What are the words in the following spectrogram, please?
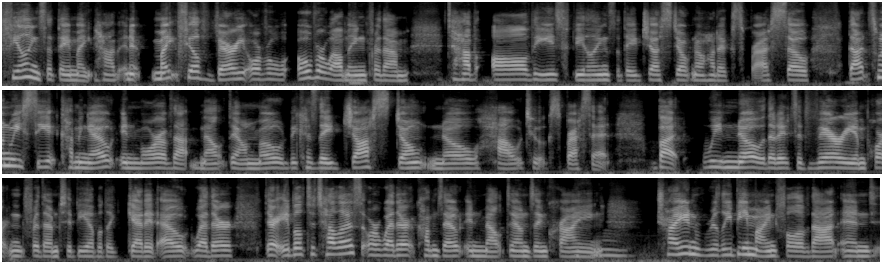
feelings that they might have. And it might feel very over, overwhelming for them to have all these feelings that they just don't know how to express. So that's when we see it coming out in more of that meltdown mode because they just don't know how to express it. But we know that it's very important for them to be able to get it out, whether they're able to tell us or whether it comes out in meltdowns and crying. Mm-hmm. Try and really be mindful of that and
